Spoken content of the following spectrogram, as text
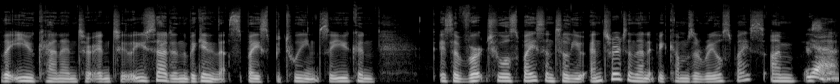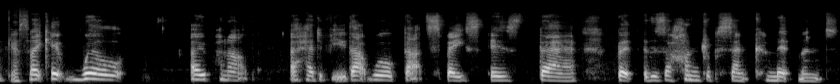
that you can enter into. You said in the beginning that space between. So you can it's a virtual space until you enter it and then it becomes a real space. I'm yeah, guessing. Like it will open up ahead of you. That will that space is there, but there's a hundred percent commitment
